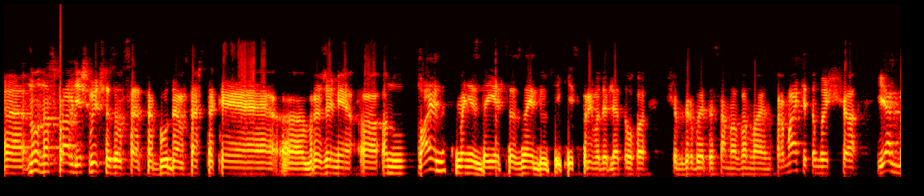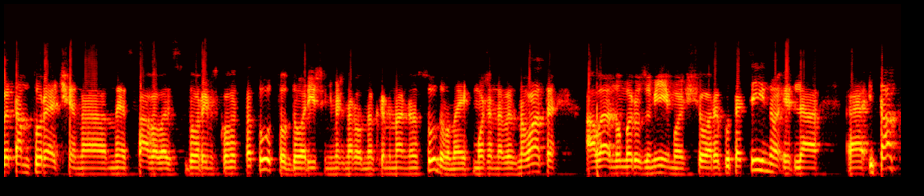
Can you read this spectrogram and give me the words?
Е, ну насправді швидше за все це буде все ж таки е, в режимі е, онлайн. Мені здається, знайдуть якісь приводи для того, щоб зробити саме в онлайн форматі, тому що як би там Туреччина не ставилась до Римського статуту, до рішень міжнародного кримінального суду, вона їх може не визнавати. Але ну ми розуміємо, що репутаційно і для і так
